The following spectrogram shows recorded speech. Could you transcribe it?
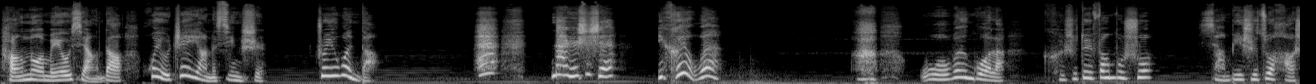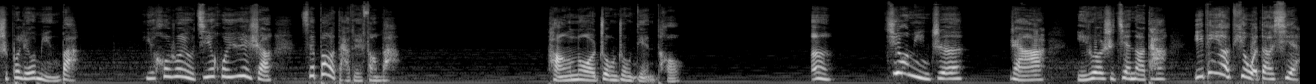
唐诺没有想到会有这样的幸事，追问道：“哎，那人是谁？你可有问？”啊，我问过了，可是对方不说，想必是做好事不留名吧。以后若有机会遇上，再报答对方吧。唐诺重重点头。嗯，救命之恩，然而你若是见到他，一定要替我道谢。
